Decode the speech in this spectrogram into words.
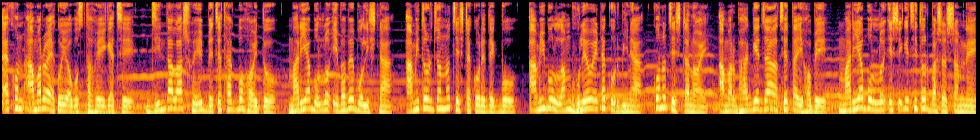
এখন আমারও একই অবস্থা হয়ে গেছে। জিন্দা লাশ হয়ে বেঁচে থাকব হয়তো। মারিয়া বলল এভাবে বলিস না। আমি তোর জন্য চেষ্টা করে দেখব। আমি বললাম, ভুলেও এটা করবি না। কোনো চেষ্টা নয়। আমার ভাগ্যে যা আছে তাই হবে। মারিয়া বলল, এসে গেছি তোর বাসার সামনে।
